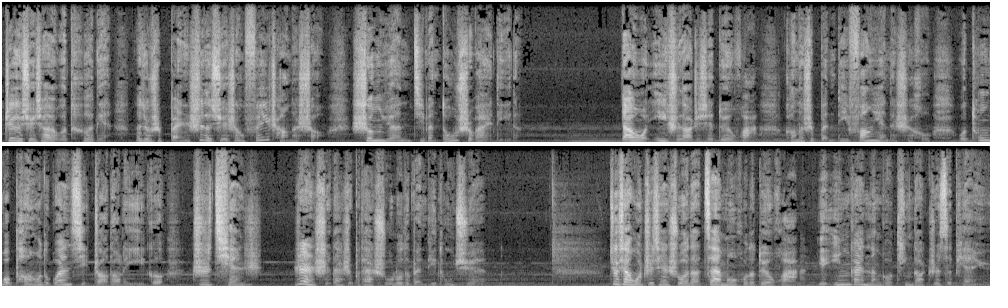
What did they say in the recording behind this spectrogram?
这个学校有个特点，那就是本市的学生非常的少，生源基本都是外地的。当我意识到这些对话可能是本地方言的时候，我通过朋友的关系找到了一个之前认识但是不太熟络的本地同学。就像我之前说的，再模糊的对话也应该能够听到只字片语。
